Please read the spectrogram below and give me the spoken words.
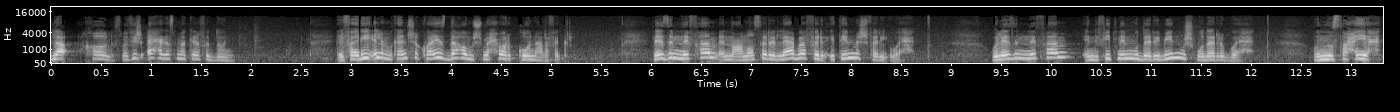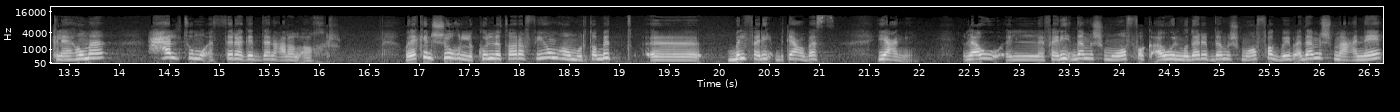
لا خالص مفيش أي حاجة اسمها كده في الدنيا. الفريق اللي ما كانش كويس ده هو مش محور الكون على فكرة. لازم نفهم إن عناصر اللعبة فرقتين مش فريق واحد. ولازم نفهم إن في اتنين مدربين مش مدرب واحد. وإن صحيح كلاهما حالته مؤثرة جدا على الآخر. ولكن شغل كل طرف فيهم هو مرتبط آه، بالفريق بتاعه بس. يعني لو الفريق ده مش موفق أو المدرب ده مش موفق بيبقى ده مش معناه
